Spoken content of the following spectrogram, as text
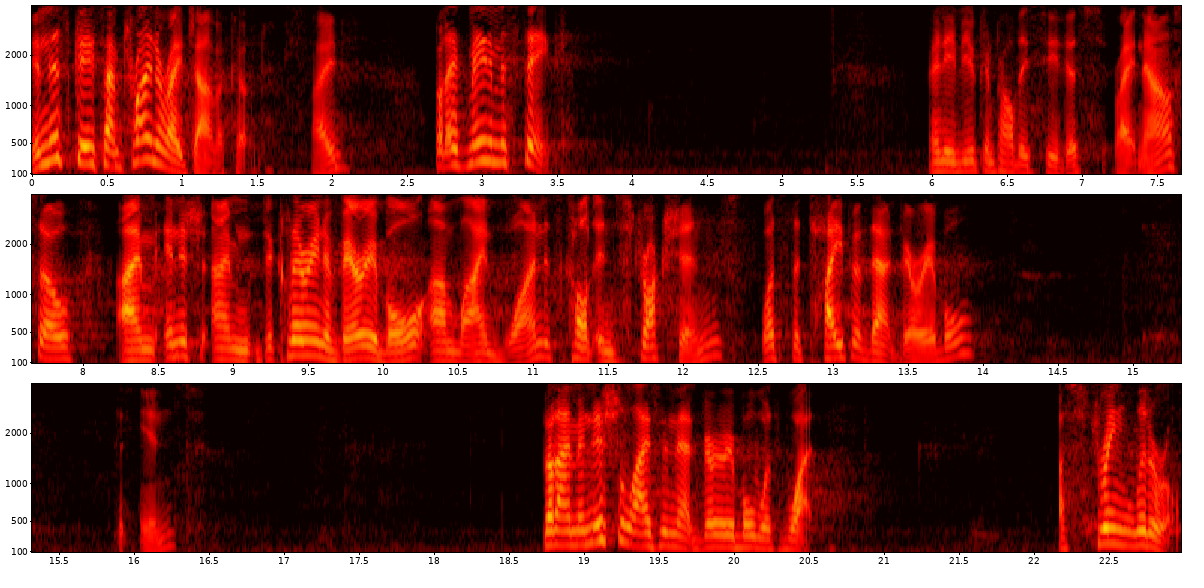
In this case, I'm trying to write Java code, right? But I've made a mistake. Many of you can probably see this right now. So I'm, I'm declaring a variable on line one. It's called instructions. What's the type of that variable? It's an int. But I'm initializing that variable with what? A string literal.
